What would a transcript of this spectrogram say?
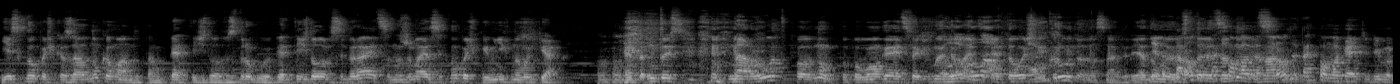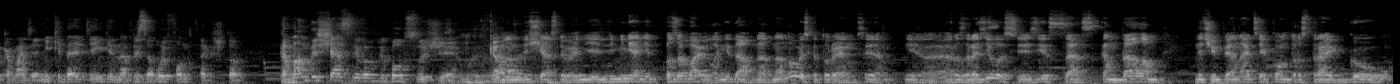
есть кнопочка за одну команду, там 5000 долларов, за другую. 5000 долларов собирается, нажимается кнопочка, и у них новый перк. Это, ну, то есть народ ну, по- помогает своей любимой команде. Это очень круто, на самом деле. Я Нет, думаю, и стоит задуматься. народ и так помогает любимой команде. Они кидают деньги на призовой фонд, так что команды счастливы в любом случае. Команды счастливы. Не- не- Меня не позабавила недавно одна новость, которая э, э, разразилась в связи со скандалом на чемпионате Counter-Strike Go.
